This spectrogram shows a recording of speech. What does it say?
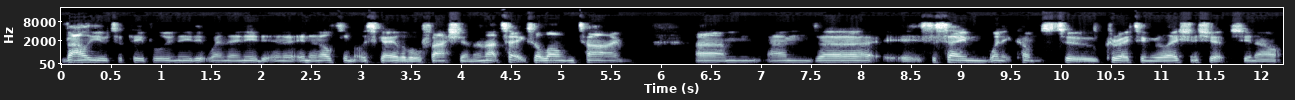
value to people who need it when they need it in, a, in an ultimately scalable fashion, and that takes a long time. Um, and uh, it's the same when it comes to creating relationships. You know,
